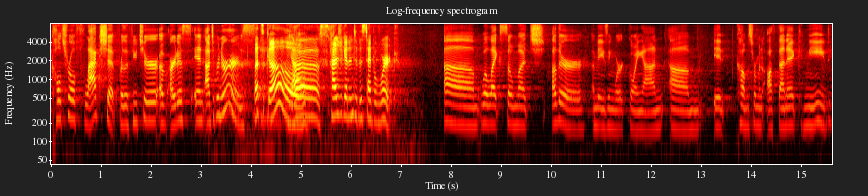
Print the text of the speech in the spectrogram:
cultural flagship for the future of artists and entrepreneurs. Let's go. Yes. How did you get into this type of work? Um, well, like so much other amazing work going on, um, it comes from an authentic need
